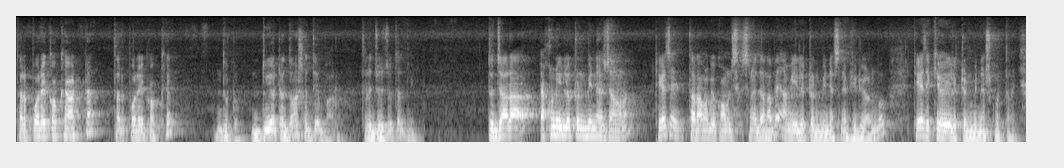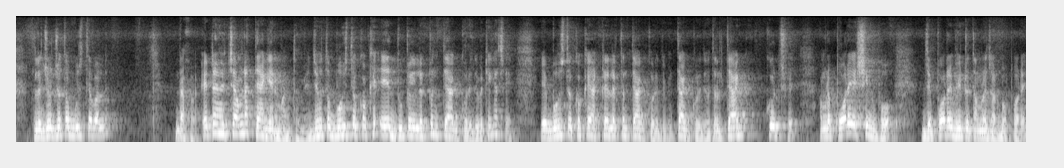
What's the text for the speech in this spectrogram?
তারপরে কক্ষে আটটা, তারপরে কক্ষে দুটো। দুই আটটা দশ আর দুই বারো। তাহলে যোজ্যতা দুই। তো যারা এখনও ইলেকট্রন বিন্যাস জানো না, ঠিক আছে? তারা আমাকে কমেন্ট সেকশনে জানাবে, আমি ইলেকট্রন বিন্যাস নিয়ে ভিডিও আনব। ঠিক আছে? কীভাবে ইলেকট্রন বিন্যাস করতে হয়। তাহলে যোজ্যতা বুঝতে পারলে দেখো, এটা হচ্ছে আমরা ত্যাগের মাধ্যমে। যেহেতু বহিষ্ঠ কক্ষে এ দুটো ইলেকট্রন ত্যাগ করে দেবে, ঠিক আছে? এ বহিষ্ঠ কক্ষে একটা ইলেকট্রন ত্যাগ করে দেবে, ত্যাগ করে দেবে। তাহলে ত্যাগ করছে, আমরা পরে শিখব, যে পরের ভিডিওতে আমরা জানব পরে,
